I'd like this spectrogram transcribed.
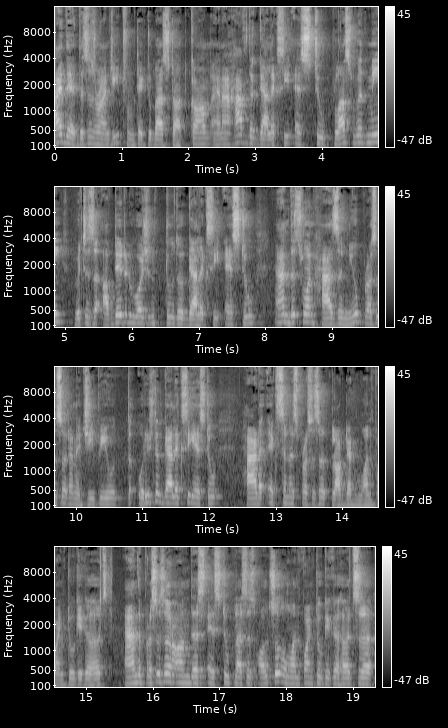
Hi there, this is Ranjit from tech2buzz.com and I have the Galaxy S2 Plus with me, which is an updated version to the Galaxy S2 and this one has a new processor and a GPU. The original Galaxy S2 had an Exynos processor clocked at 1.2 gigahertz. And the processor on this S2 Plus is also a 1.2 gigahertz uh,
